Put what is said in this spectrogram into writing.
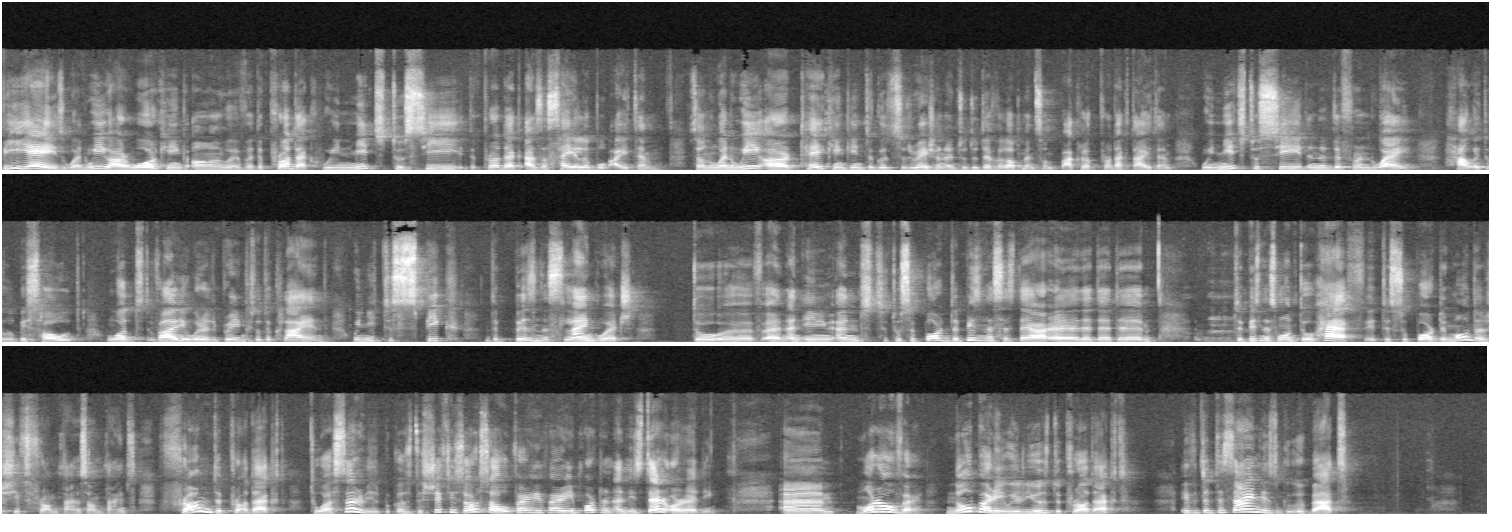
BAs, when we are working on with the product, we need to see the product as a saleable item. So when we are taking into consideration and to do development some backlog product item, we need to see it in a different way. how it will be sold, what value will it bring to the client. We need to speak the business language to, uh, and, and, and, to support the businesses they are, uh, the, the, the, the, business want to have, it to support the model shift from time, sometimes from the product to a service because the shift is also very, very important and is there already. Um, moreover, nobody will use the product if the design is good, bad.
